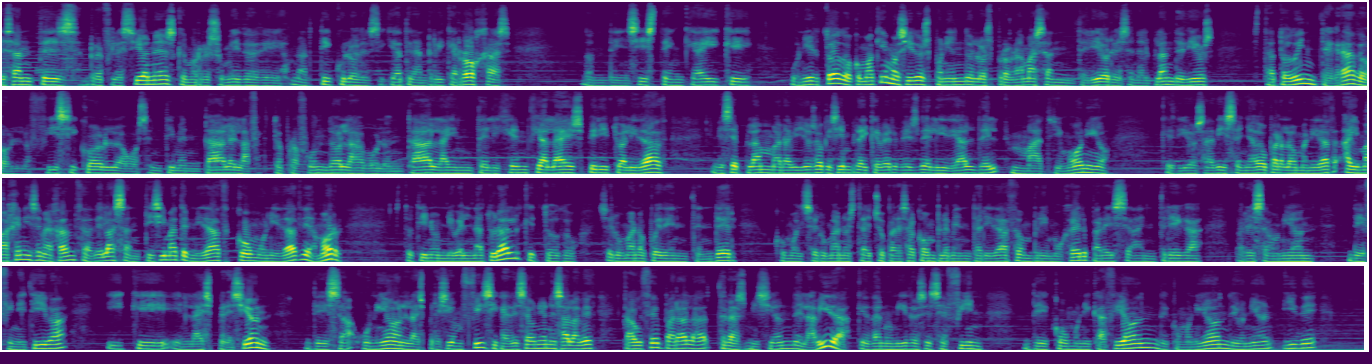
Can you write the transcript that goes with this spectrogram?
Interesantes reflexiones que hemos resumido de un artículo del psiquiatra Enrique Rojas, donde insiste en que hay que unir todo, como aquí hemos ido exponiendo en los programas anteriores. En el plan de Dios está todo integrado, lo físico, lo sentimental, el afecto profundo, la voluntad, la inteligencia, la espiritualidad, en ese plan maravilloso que siempre hay que ver desde el ideal del matrimonio que Dios ha diseñado para la humanidad a imagen y semejanza de la Santísima Trinidad, comunidad de amor. Esto tiene un nivel natural que todo ser humano puede entender, como el ser humano está hecho para esa complementariedad hombre y mujer, para esa entrega, para esa unión definitiva y que en la expresión de esa unión, la expresión física de esa unión es a la vez cauce para la transmisión de la vida, quedan unidos ese fin de comunicación, de comunión, de unión y de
